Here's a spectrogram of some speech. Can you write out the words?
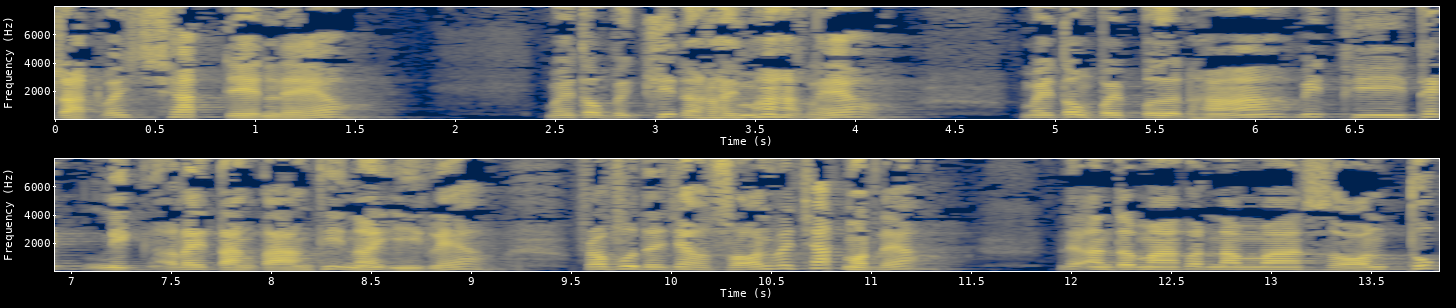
ตรัสไว้ชัดเจนแล้ว ไม่ต้องไปคิดอะไรมากแล้ว ไม่ต้องไปเปิดหาวิธีเทคนิคอะไรต่าง ๆ ที่ไหนอีกแล้ว พระพุทธเจ้าสอนไว้ชัดหมดแล้ว และอันตมาก็นำมาสอนทุก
